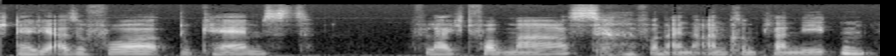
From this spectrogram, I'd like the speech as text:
Stell dir also vor, du kämst vielleicht vom Mars, von einem anderen Planeten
